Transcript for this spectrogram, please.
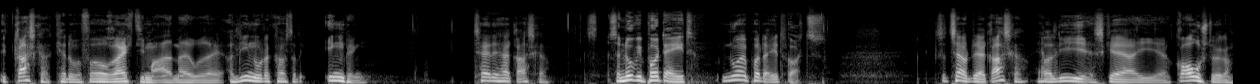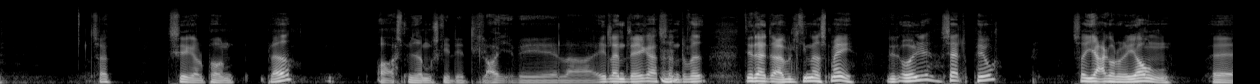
et græskar kan du få rigtig meget mad ud af. Og lige nu, der koster det ingen penge. Tag det her græskar. Så nu er vi på date. Nu er jeg på dag et. Godt. Så tager du det her græskar Ja. ja. og lige skærer i øh, grove stykker. Så stikker du på en plade, og smider måske lidt løg ved, eller et eller andet lækkert, mm. sådan du ved. Det der, der vil give noget smag. Lidt olie, salt, peber. Så jakker du det i ovnen. Øh,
